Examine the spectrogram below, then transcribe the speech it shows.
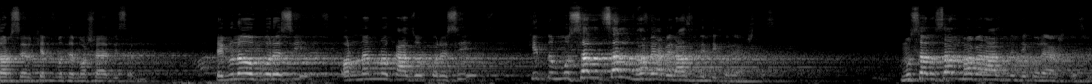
দর্শের খেদমতে বসায় দিছেন। এগুলোও করেছি, অন্যান্য কাজও করেছি, কিন্তু মুসালসাল ভাবে আমি রাজনীতি করে আসতেছি। মুসালসাল ভাবে রাজনীতি করে আসতেছি।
